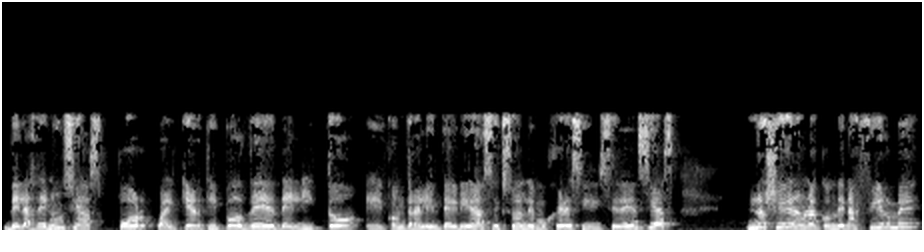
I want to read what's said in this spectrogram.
de las denuncias por cualquier tipo de delito eh, contra la integridad sexual de mujeres y disidencias no llegan a una condena firme,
